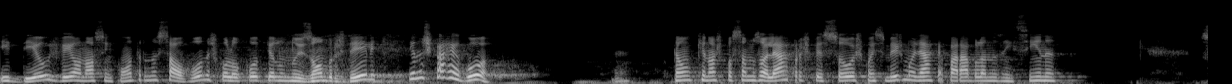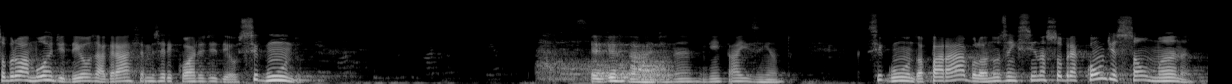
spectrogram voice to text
e Deus veio ao nosso encontro, nos salvou, nos colocou pelo, nos ombros dele e nos carregou. Né? Então, que nós possamos olhar para as pessoas com esse mesmo olhar que a parábola nos ensina sobre o amor de Deus, a graça e a misericórdia de Deus. Segundo, é verdade, né? Ninguém está isento. Segundo, a parábola nos ensina sobre a condição humana.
